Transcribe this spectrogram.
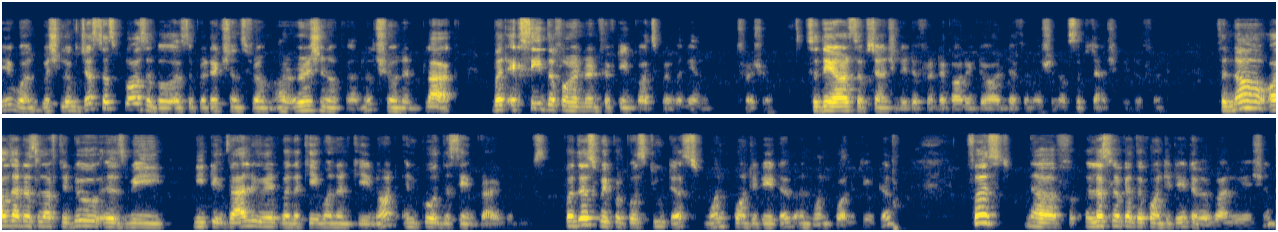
K1, which look just as plausible as the predictions from our original kernel, shown in black, but exceed the 415 parts per million threshold. So they are substantially different according to our definition of substantially different. So now all that is left to do is we need to evaluate whether K1 and K0 encode the same prior beliefs. For this, we propose two tests, one quantitative and one qualitative. First, uh, let's look at the quantitative evaluation.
